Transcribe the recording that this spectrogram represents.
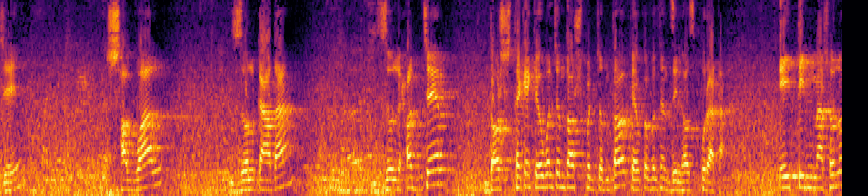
যে সওয়াল জুলকাদা, জুলহজ্জের দশ থেকে কেউ বলছেন দশ পর্যন্ত, কেউ কেউ বলছেন জিলহজ পুরাটা। এই তিন মাস হলো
